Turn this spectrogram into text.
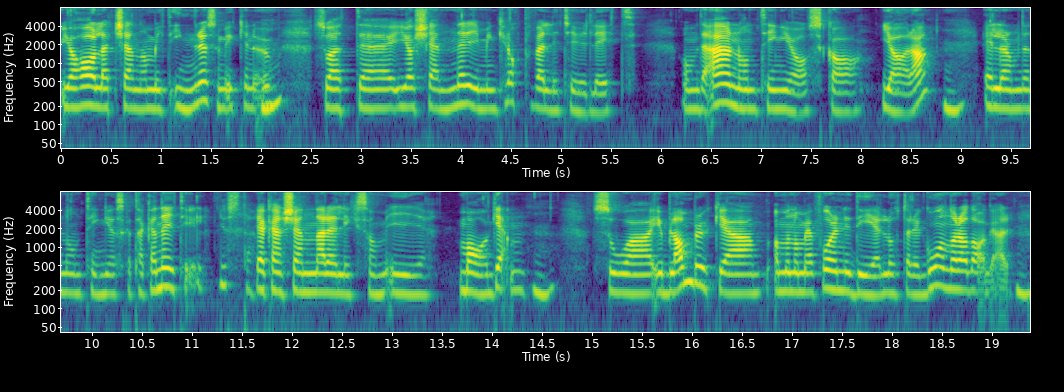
jag har lärt känna mitt inre så mycket nu. Mm. Så att eh, jag känner i min kropp väldigt tydligt om det är någonting jag ska göra Mm. eller om det är någonting jag ska tacka nej till. Jag kan känna det liksom i magen. Mm. Så ibland brukar jag, ja, men om jag får en idé, låta det gå några dagar. Mm.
